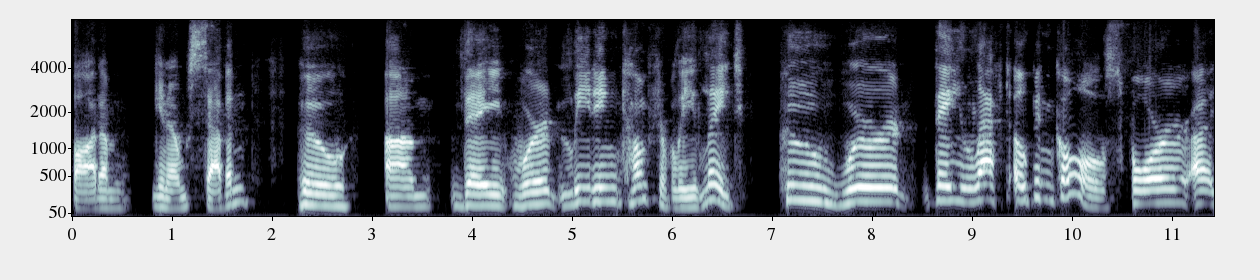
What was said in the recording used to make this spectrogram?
bottom, you know, seven, who um they were leading comfortably late, who were they left open goals for uh,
